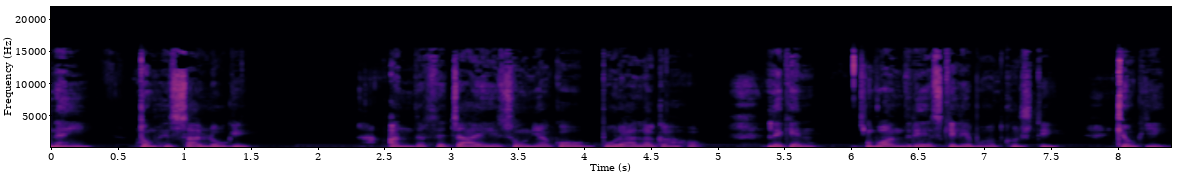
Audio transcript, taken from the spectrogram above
नहीं, तुम हिस्सा लोगे। अंदर से चाहे ही सोनिया को बुरा लगा हो, लेकिन वो अंद्रेस के लिए बहुत खुश थी। क्योंकि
